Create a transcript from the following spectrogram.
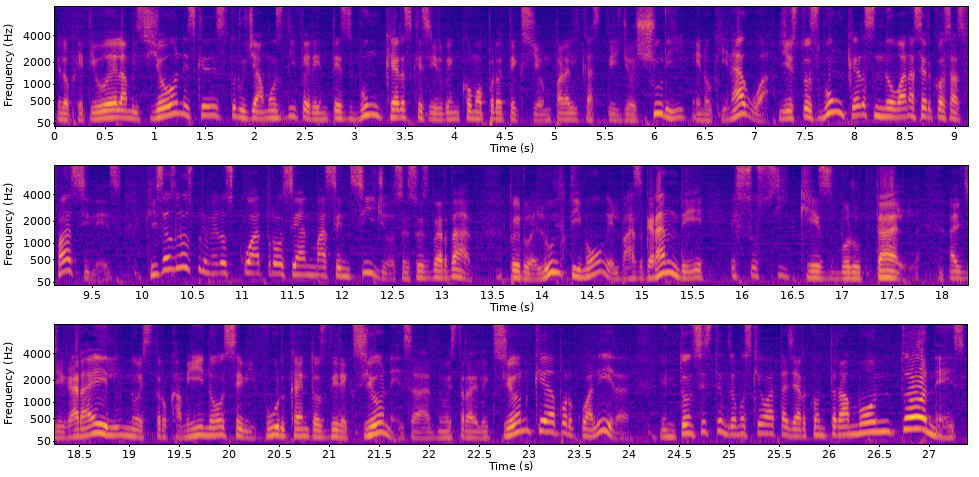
El objetivo de la misión es que destruyamos diferentes búnkers que sirven como protección para el castillo Shuri en Okinawa. Y estos búnkers no van a ser cosas fáciles. Quizás los primeros cuatro sean más sencillos, eso es verdad. Pero el último, el más grande, eso sí que es brutal. Al llegar a él, nuestro camino se bifurca en dos direcciones. A nuestra elección queda por cuál ir. Entonces tendremos que batallar contra montones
